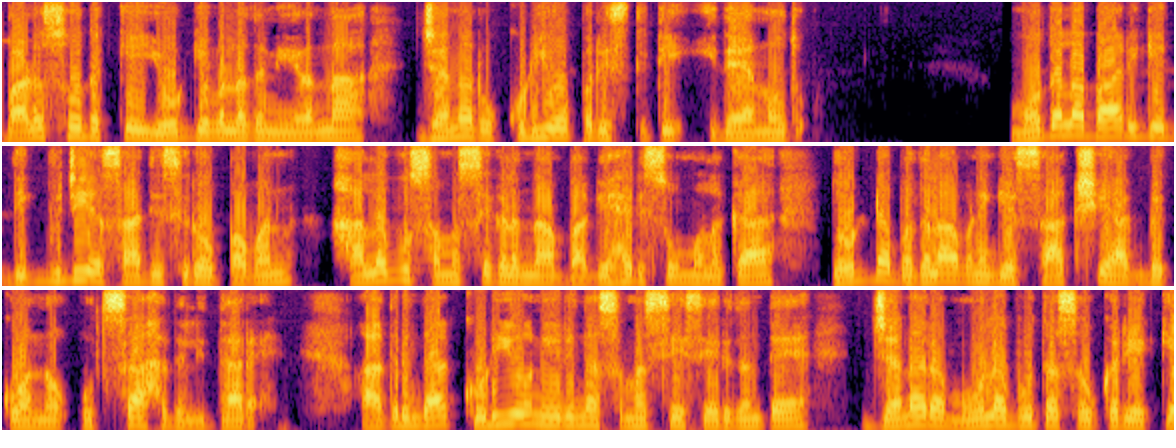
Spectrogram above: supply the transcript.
ಬಳಸೋದಕ್ಕೆ ಯೋಗ್ಯವಲ್ಲದ ನೀರನ್ನ ಜನರು ಕುಡಿಯೋ ಪರಿಸ್ಥಿತಿ ಇದೆ ಅನ್ನೋದು. ಮೊದಲ ಬಾರಿಗೆ ದಿಗ್ವಿಜಯ ಸಾಧಿಸಿರೋ ಪವನ್ ಹಲವು ಸಮಸ್ಯೆಗಳನ್ನ ಬಗೆಹರಿಸುವ ಮೂಲಕ ದೊಡ್ಡ ಬದಲಾವಣೆಗೆ ಸಾಕ್ಷಿಯಾಗಬೇಕು ಅನ್ನೋ ಉತ್ಸಾಹದಲ್ಲಿದ್ದಾರೆ. ಆದ್ರಿಂದ ಕುಡಿಯೋ ನೀರಿನ ಸಮಸ್ಯೆ ಸೇರಿದಂತೆ ಜನರ ಮೂಲಭೂತ ಸೌಕರ್ಯಕ್ಕೆ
